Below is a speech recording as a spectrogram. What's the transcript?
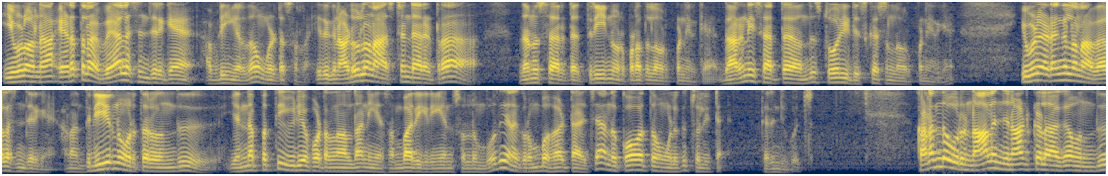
இவ்வளோ நான் இடத்துல வேலை செஞ்சுருக்கேன் அப்படிங்கிறத உங்கள்கிட்ட சொல்கிறேன் இதுக்கு நடுவில் நான் அசிஸ்டன்ட் டைரக்டராக தனுஷ் சார்கிட்ட த்ரீன்னு ஒரு படத்தில் ஒர்க் பண்ணியிருக்கேன். தரணி சார்கிட்ட வந்து ஸ்டோரி டிஸ்கஷனில் ஒர்க் பண்ணியிருக்கேன். இவ்வளோ இடங்களில் நான் வேலை செஞ்சுருக்கேன். ஆனால் திடீர்னு ஒருத்தர் வந்து என்னை பற்றி வீடியோ போட்டதுனால தான் நீங்கள் சம்பாதிக்கிறீங்கன்னு சொல்லும்போது எனக்கு ரொம்ப ஹர்ட் ஆச்சு அந்த கோவத்தை உங்களுக்கு சொல்லிட்டேன். தெரிஞ்சு போச்சு. கடந்த ஒரு நாலஞ்சு நாட்களாக வந்து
